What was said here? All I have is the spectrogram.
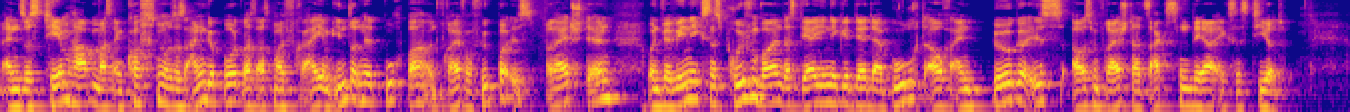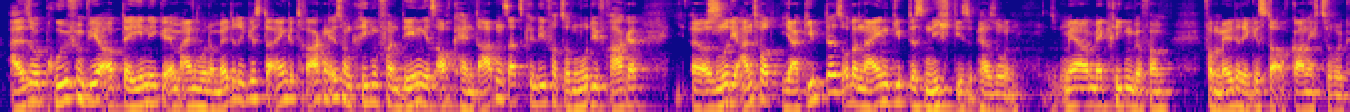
ein System haben, was ein kostenloses Angebot, was erstmal frei im Internet buchbar und frei verfügbar ist, bereitstellen. Und wir wenigstens prüfen wollen, dass derjenige, der da bucht, auch ein Bürger ist aus dem Freistaat Sachsen, der existiert. Also prüfen wir, ob derjenige im Einwohnermelderegister eingetragen ist und kriegen von denen jetzt auch keinen Datensatz geliefert, sondern nur die Frage, äh, nur die Antwort, ja gibt es oder nein gibt es nicht diese Person. Also mehr, mehr kriegen wir vom, vom Melderegister auch gar nicht zurück.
